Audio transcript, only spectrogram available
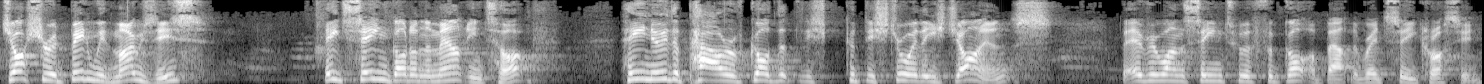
Joshua had been with Moses. He'd seen God on the mountaintop. He knew the power of God that could destroy these giants, but everyone seemed to have forgot about the Red Sea crossing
